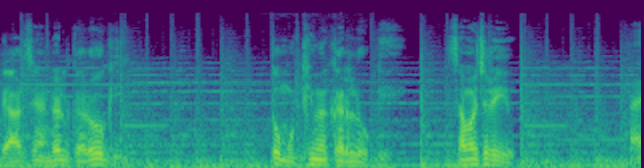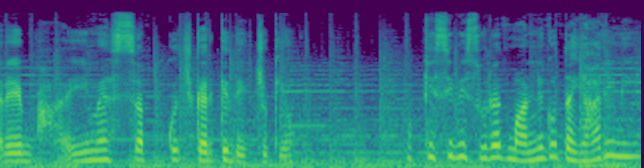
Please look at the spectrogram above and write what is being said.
प्यार से हैंडल करोगी तो मुट्ठी में कर लोगी। समझ रही हो? अरे भाई, मैं सब कुछ करके देख चुकी हूँ। वो किसी भी सूरत मानने को तैयार ही नहीं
